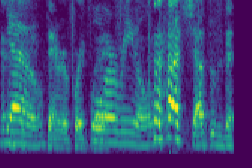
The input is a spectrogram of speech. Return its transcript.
Yo. Denver Airport's For real. Shouts to the Den-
